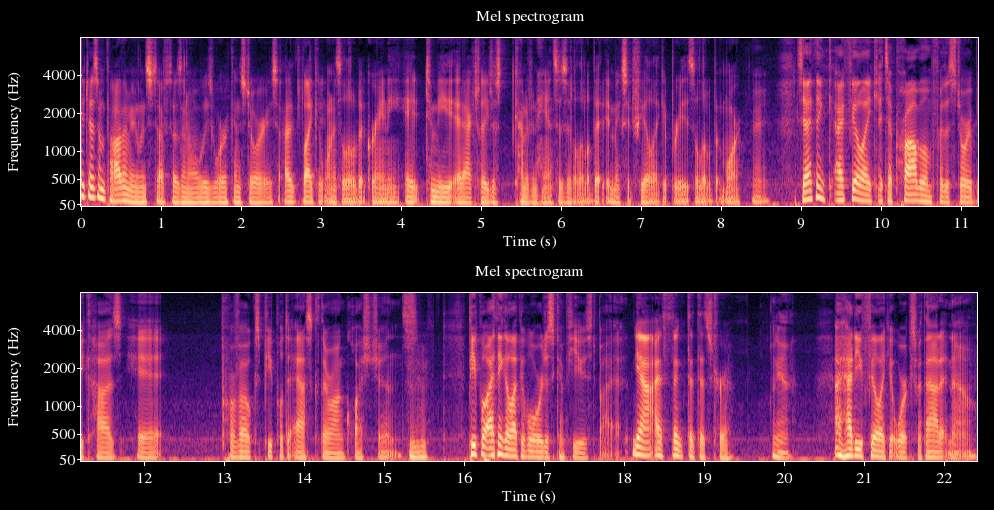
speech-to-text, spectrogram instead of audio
It doesn't bother me when stuff doesn't always work in stories. I like it when it's a little bit grainy. It, to me, it actually just kind of enhances it a little bit. It makes it feel like it breathes a little bit more. Right. See, I think I feel like it's a problem for the story because it provokes people to ask the wrong questions. Mm-hmm. People, I think a lot of people were just confused by it. Yeah, I think that that's true. Yeah. Uh, How do you feel like it works without it now?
